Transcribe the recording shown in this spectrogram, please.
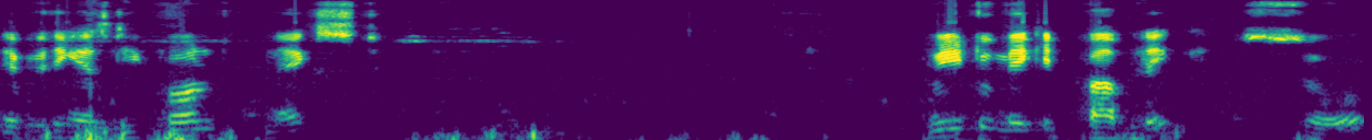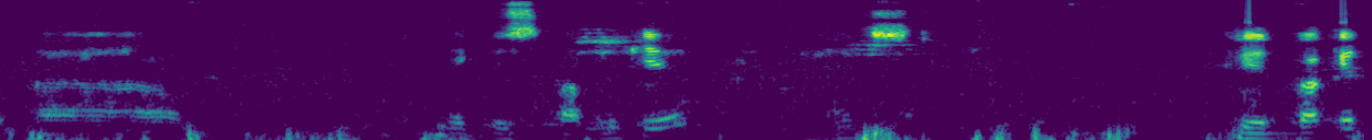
everything as default. Next we need to make it public. So uh, make this public here. Next. Create bucket.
